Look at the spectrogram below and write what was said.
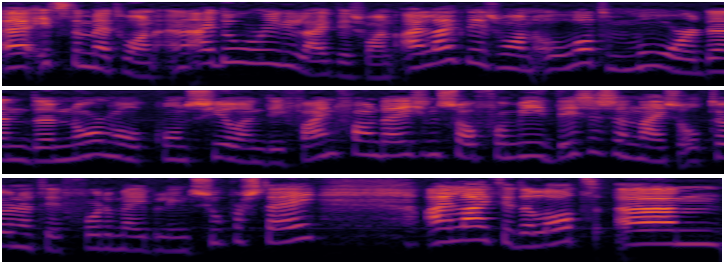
Uh, it's the matte one and I do really like this one. I like this one a lot more than the normal Conceal and Define foundation. So for me, this is a nice alternative for the Maybelline Superstay. I liked it a lot. Um,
